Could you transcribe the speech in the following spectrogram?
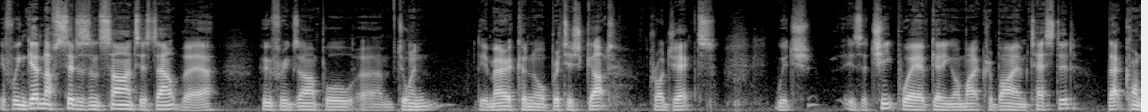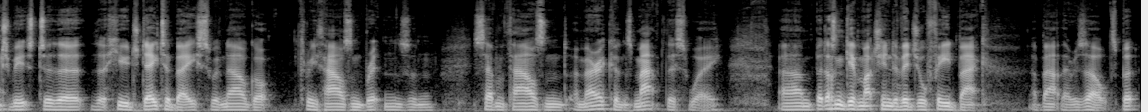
If we can get enough citizen scientists out there who, for example, um, join the American or British gut projects, which is a cheap way of getting your microbiome tested. That contributes to the, the huge database. We've now got 3,000 Britons and 7,000 Americans mapped this way, um, but doesn't give much individual feedback about their results. But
